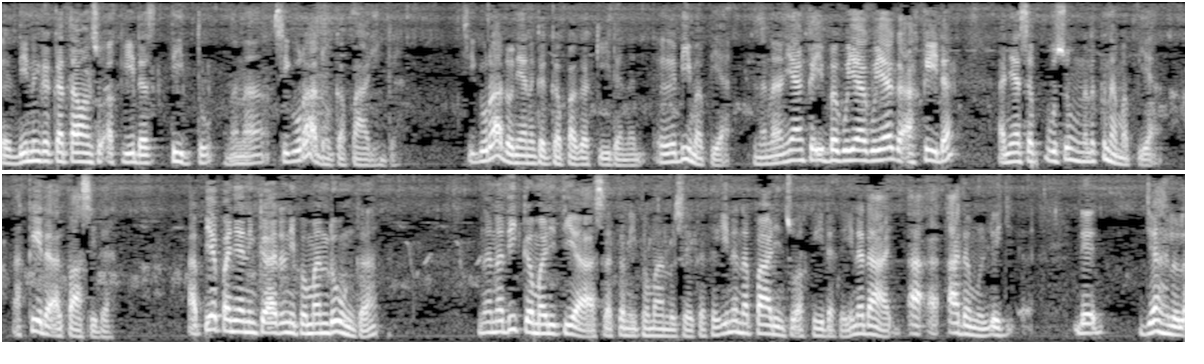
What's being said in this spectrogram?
eh, dinang katawan so akida tito na na sigurado kapali ka. Sigurado niya nagkakapag akida na eh, di mapia. Na na niya ka iba guya guya ga akida anya sa pusong na nakana mapia. Akida al pasida apia pa niya ka ada ni pamandung ka na nadika malitia sa kani pamando sa ka na palin su akida kagina da adamul de jahlul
